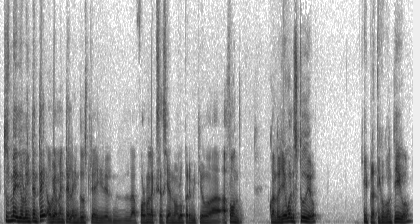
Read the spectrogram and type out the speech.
Entonces medio lo intenté, obviamente la industria y el- la forma en la que se hacía no lo permitió a, a fondo. Cuando llego al estudio y platico contigo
